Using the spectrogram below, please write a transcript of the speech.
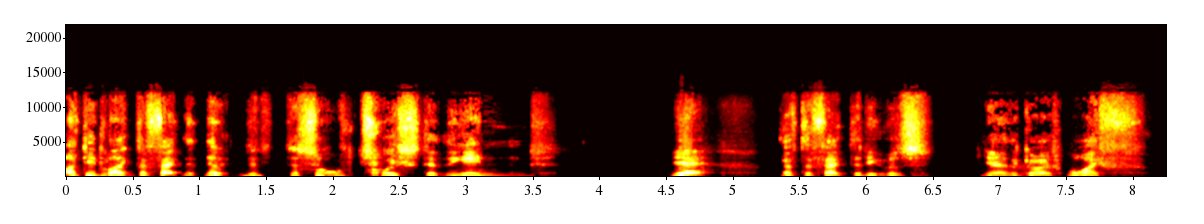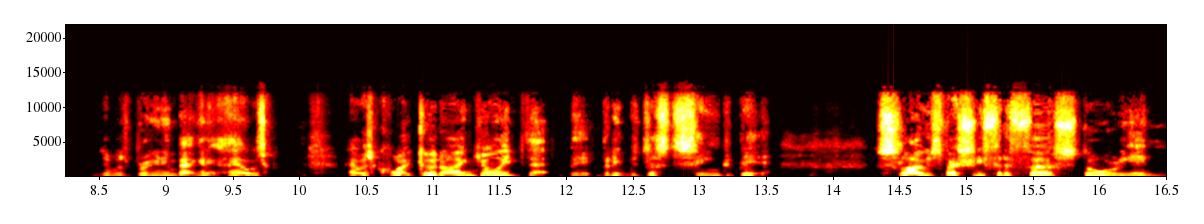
I did like the fact that the, the, the sort of twist at the end Yeah, of the fact that it was, you know, the guy's wife that was bringing him back, and it, that was that was quite good. I enjoyed that bit, but it was just seemed a bit slow, especially for the first story in.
